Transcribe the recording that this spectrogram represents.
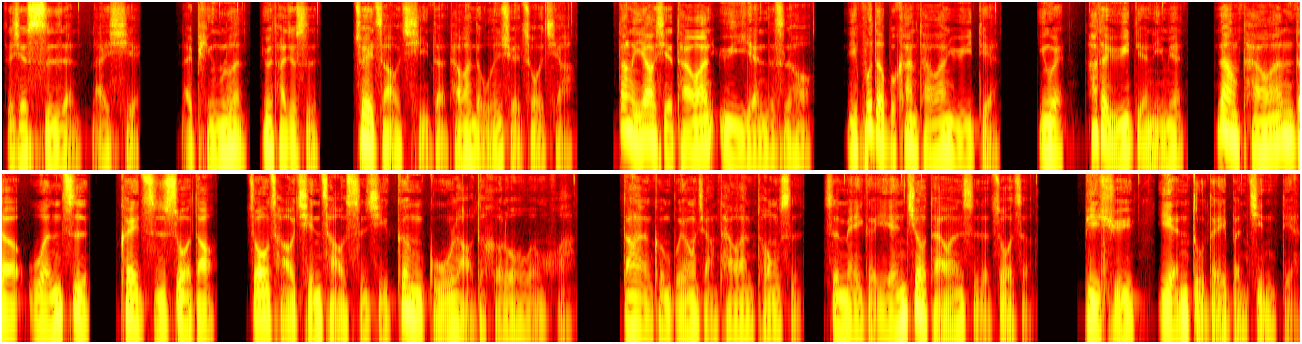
这些诗人来写、来评论，因为他就是最早期的台湾的文学作家。当你要写台湾语言的时候，你不得不看台湾语典。因为他的语典里面，让台湾的文字可以直溯到周朝、秦朝时期更古老的河洛文化。当然，更不用讲台湾通史，是每一个研究台湾史的作者必须研读的一本经典。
